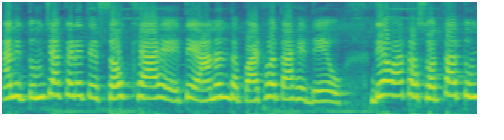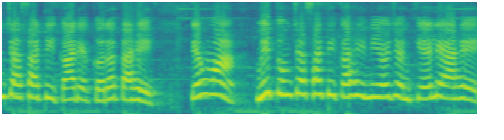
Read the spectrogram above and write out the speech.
आणि तुमच्याकडे ते सौख्य आहे ते आनंद पाठवत आहे देव. देव आता स्वतः तुमच्यासाठी कार्य करत आहे. तेव्हा मी तुमच्यासाठी काही नियोजन केले आहे.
